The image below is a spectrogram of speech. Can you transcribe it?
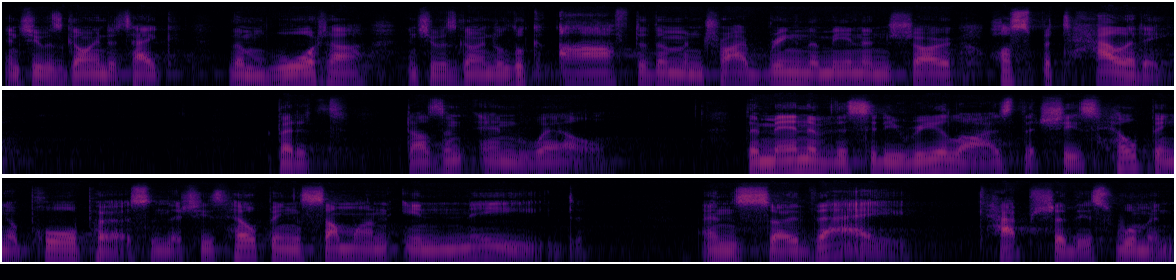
and she was going to take them water and she was going to look after them and try bring them in and show hospitality. But it doesn't end well. The men of the city realize that she's helping a poor person, that she's helping someone in need. And so they capture this woman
